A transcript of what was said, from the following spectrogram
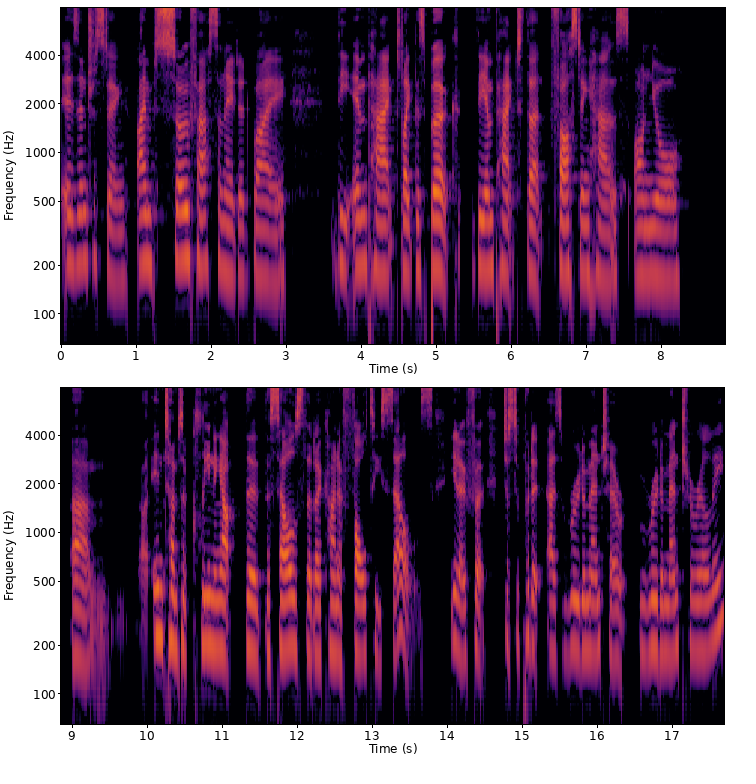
is interesting. I'm so fascinated by the impact, like this book, the impact that fasting has on your um in terms of cleaning up the the cells that are kind of faulty cells you know for just to put it as rudimentar rudimentarily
